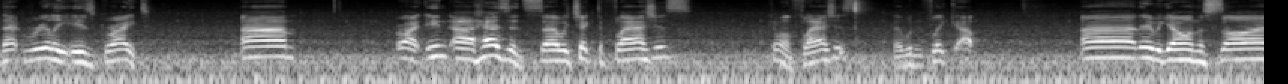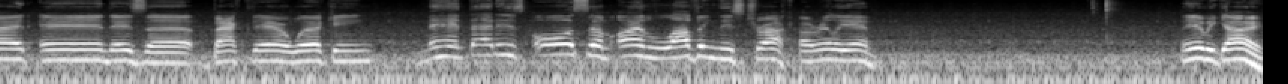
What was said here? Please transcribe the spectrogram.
That really is great. Um, right, in uh, hazards. So we check the flashes. Come on, flashes. They wouldn't flick up. Uh, there we go on the side. And there's a back there working. Man, that is awesome. I'm loving this truck. I really am. There we go.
